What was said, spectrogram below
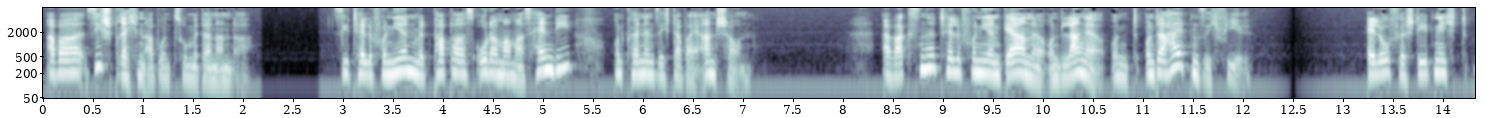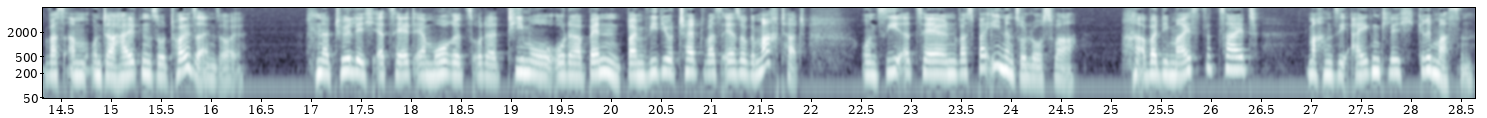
aber sie sprechen ab und zu miteinander. Sie telefonieren mit Papas oder Mamas Handy und können sich dabei anschauen. Erwachsene telefonieren gerne und lange und unterhalten sich viel. Ello versteht nicht, was am Unterhalten so toll sein soll. Natürlich erzählt er Moritz oder Timo oder Ben beim Videochat, was er so gemacht hat, und sie erzählen, was bei ihnen so los war. Aber die meiste Zeit machen sie eigentlich Grimassen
